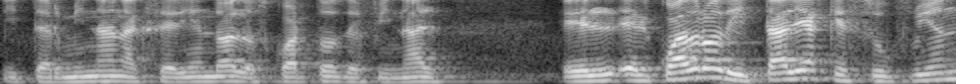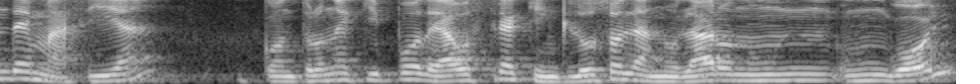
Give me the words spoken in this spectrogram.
y terminan accediendo a los cuartos de final. El, el cuadro de Italia que sufrió en demasía, contra un equipo de Austria que incluso le anularon un, gol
